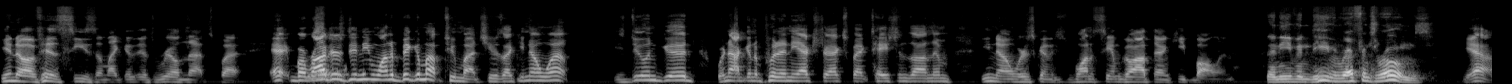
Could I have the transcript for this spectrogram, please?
you know, of his season. Like it- it's real nuts. But eh, but. Rodgers didn't even want to big him up too much. He was like, you know what? He's doing good. We're not going to put any extra expectations on him. You know, we're just going to want to see him go out there and keep balling. Then even he even reference Rome's. Yeah,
